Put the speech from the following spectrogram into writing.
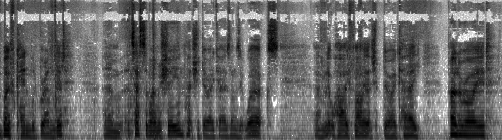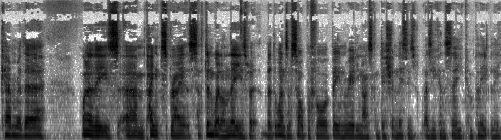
both Kenwood branded um, a Tassimo machine, that should do okay as long as it works. Um, little hi-fi, that should do okay. Polaroid camera there. One of these um, paint sprayers. I've done well on these, but, but the ones I've sold before have been really nice condition. This is, as you can see, completely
